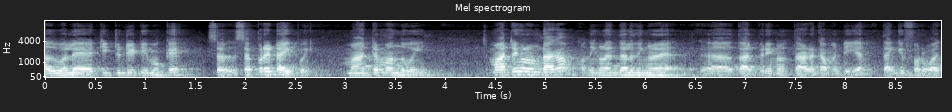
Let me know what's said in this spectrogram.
അതുപോലെ ടി ട്വന്റി ടീമൊക്കെ സെപ്പറേറ്റ് ആയിപ്പോയി. മാറ്റം വന്നുപോയി. മാറ്റങ്ങൾ ഉണ്ടാകാം നിങ്ങൾ എന്തായാലും നിങ്ങളുടെ താല്പര്യങ്ങൾ താഴെ കമന്റ് ചെയ്യാം. താങ്ക് ഫോർ വാച്ചിങ്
